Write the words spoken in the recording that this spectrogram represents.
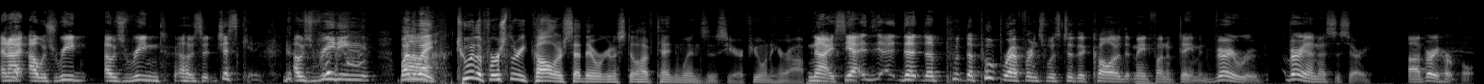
and I, I was reading, I was reading, I was just kidding. I was reading. By the uh, way, two of the first three callers said they were going to still have 10 wins this year, if you want to hear op. Nice. Yeah. The the the poop reference was to the caller that made fun of Damon. Very rude. Very unnecessary. Uh, very hurtful.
